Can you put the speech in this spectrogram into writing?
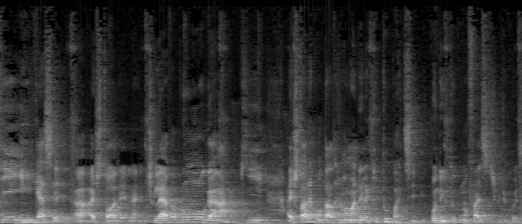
que enriquece a, a história, né? Te leva para um lugar que a história é contada de uma maneira que tu participe. Quando o YouTube não faz esse tipo de coisa.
